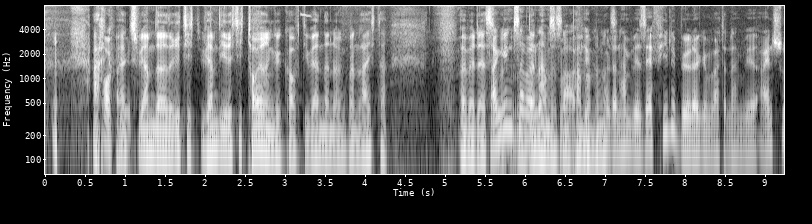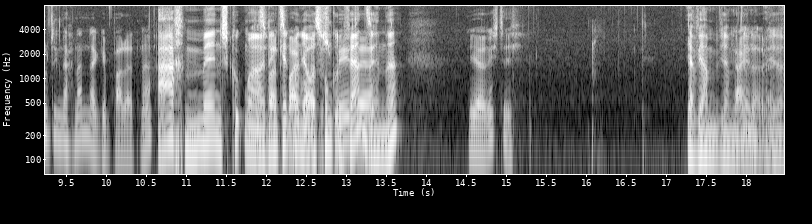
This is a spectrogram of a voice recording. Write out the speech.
Ach Okay. Quatsch, wir haben da richtig, wir haben die richtig teuren gekauft, die werden dann irgendwann leichter. Weil wir das Dann ging es und aber dann haben wir es ein paar Mal mal, benutzt. Dann haben wir sehr viele Bilder gemacht. Dann haben wir ein Shooting nacheinander geballert, ne? Ach Mensch, guck mal, Das den kennt man ja aus Funk und später. Fernsehen, ne? Ja, richtig. Ja, wir haben, wir haben, Geil, dann, wir,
